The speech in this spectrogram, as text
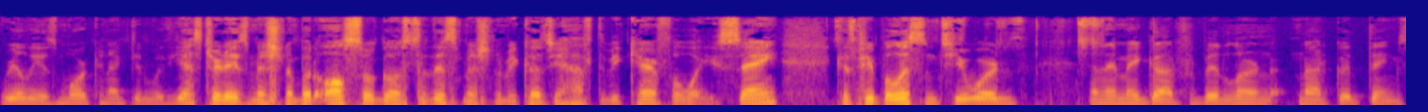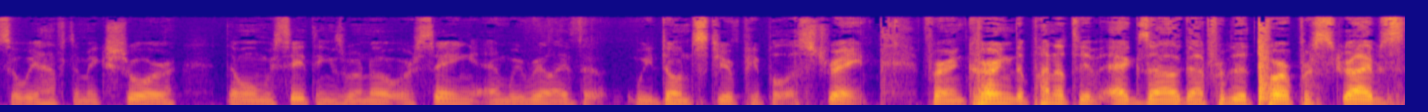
really is more connected with yesterday's Mishnah, but also goes to this Mishnah because you have to be careful what you say, because people listen to your words and they may, God forbid, learn not good things. So we have to make sure that when we say things, we know what we're saying, and we realize that we don't steer people astray. For incurring the penalty of exile, God forbid, the Torah prescribes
